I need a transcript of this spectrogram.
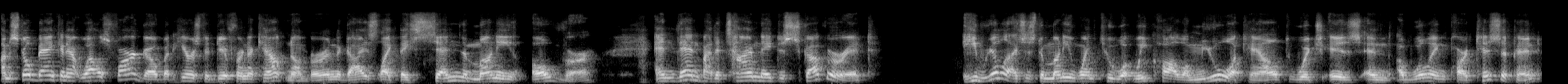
i'm still banking at wells fargo but here's the different account number and the guy's like they send the money over And then by the time they discover it, he realizes the money went to what we call a mule account, which is an, a willing participant.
